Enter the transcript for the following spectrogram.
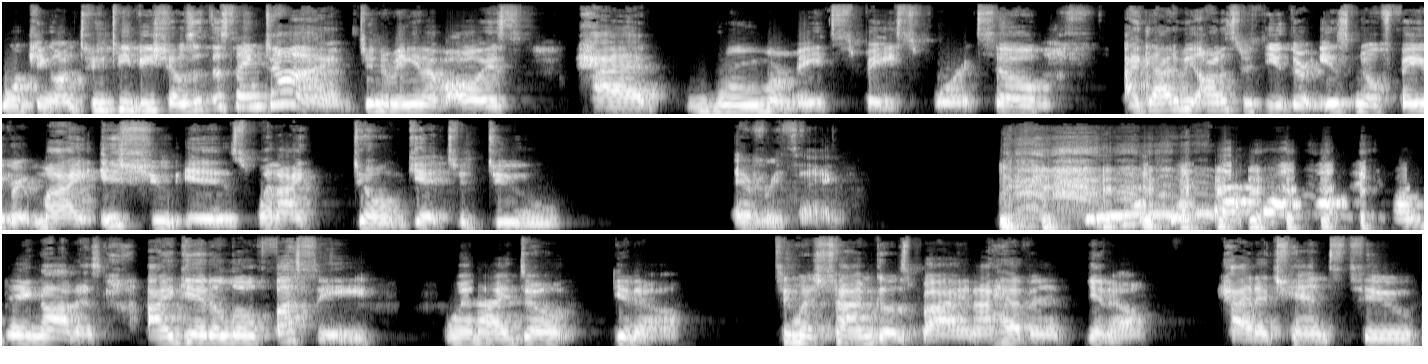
working on two TV shows at the same time. Do you know what I mean? I've always had room or made space for it. So I got to be honest with you. There is no favorite. My issue is when I don't get to do everything. I'm being honest. I get a little fussy when I don't, you know, too much time goes by and I haven't, you know, had a chance to,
